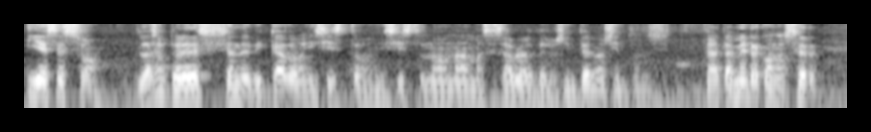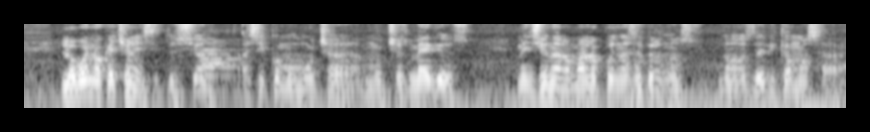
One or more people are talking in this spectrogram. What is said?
y es eso, las autoridades se han dedicado, insisto, insisto, no nada más es hablar de los internos y entonces también reconocer lo bueno que ha hecho la institución, así como mucha, muchos medios mencionan lo malo, pues nosotros nos, nos dedicamos a,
